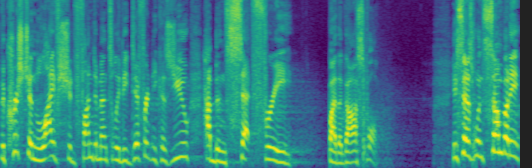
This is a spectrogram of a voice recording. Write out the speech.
the Christian life should fundamentally be different because you have been set free by the gospel. He says, when somebody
